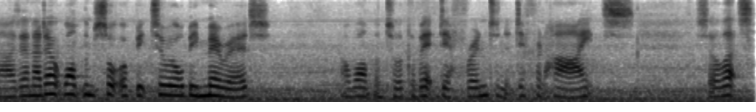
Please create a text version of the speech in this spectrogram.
Now then I don't want them sort of be, to all be mirrored. I want them to look a bit different and at different heights. So let's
